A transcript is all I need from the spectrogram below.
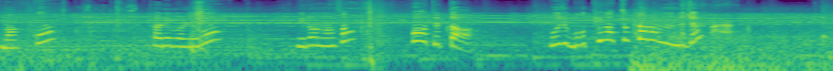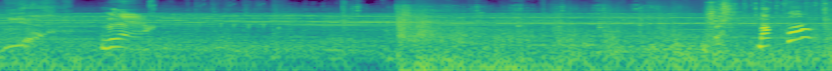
맞고. 다리 벌리고. 일어나서. 어, 됐다. 뭐지, 뭐가 피가 쭉 따랐는데, 쟤? 맞고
